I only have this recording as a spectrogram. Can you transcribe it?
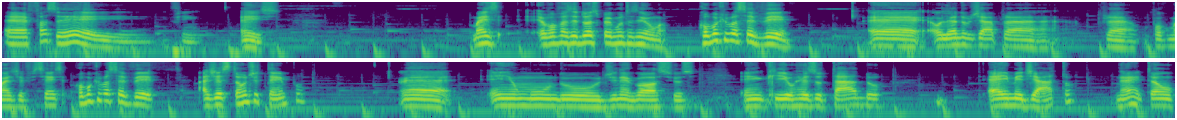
é, fazer, e, enfim, é isso. Mas eu vou fazer duas perguntas em uma. Como que você vê, é, olhando já para um pouco mais de eficiência, como que você vê a gestão de tempo é, em um mundo de negócios em que o resultado é imediato, né? Então,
